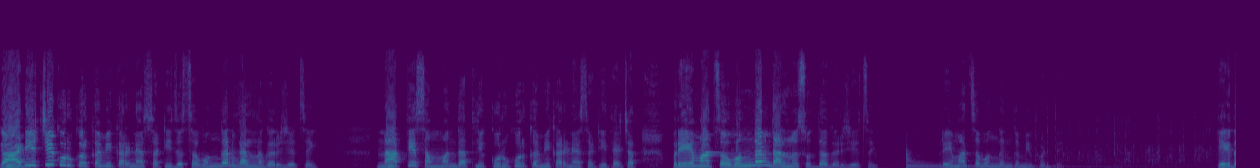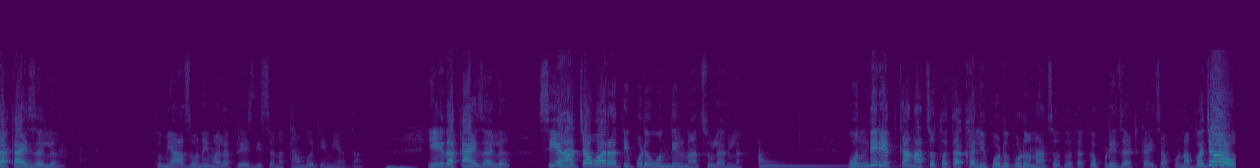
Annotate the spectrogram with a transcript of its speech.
गाडीची कुरकुर कमी करण्यासाठी जसं वंगण घालणं गरजेचं आहे. नाते संबंधातली कुरकुर कमी करण्यासाठी त्याच्यात प्रेमाचं वंगण घालणं सुद्धा गरजेचं आहे. प्रेमाचं वंगण कमी पडते एकदा काय झालं? तुम्ही अजूनही मला फ्रेश दिसना थांबवते मी आता. एकदा काय झालं सिंहाच्या वराती पुढे उंदीर नाचू लागला. उंदीर इतका नाचत होता खाली पडू पडू नाचत होता कपडे झटकायचा पुन्हा बजाव!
